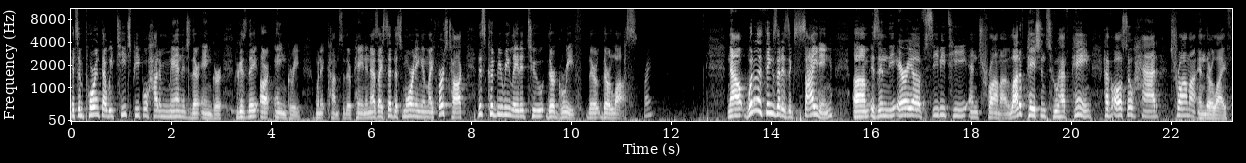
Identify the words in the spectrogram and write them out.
It's important that we teach people how to manage their anger because they are angry when it comes to their pain. And as I said this morning in my first talk, this could be related to their grief, their, their loss, right? Now, one of the things that is exciting um, is in the area of CBT and trauma. A lot of patients who have pain have also had trauma in their life.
